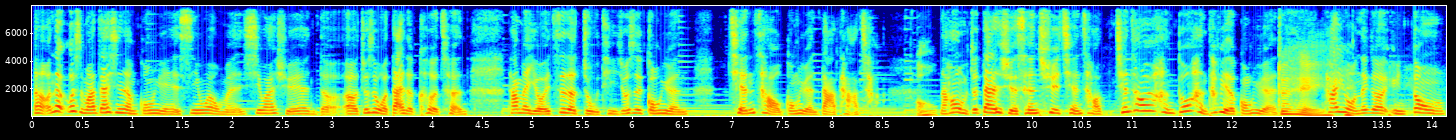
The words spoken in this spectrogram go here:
呃，那为什么要在新人公园？也是因为我们西湾学院的呃，就是我带的课程，他们有一次的主题就是公园浅草公园大。踏查哦，然后我们就带着学生去浅草。浅草有很多很特别的公园，对，它有那个运动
